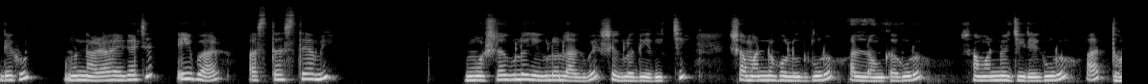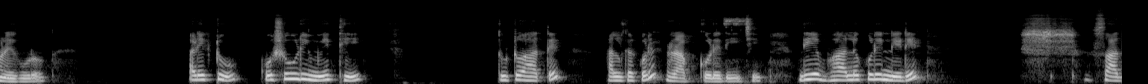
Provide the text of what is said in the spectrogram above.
দেখুন, আমার নাড়া হয়ে গেছে। এইবার আস্তে আস্তে আমি মশলাগুলো যেগুলো লাগবে সেগুলো দিয়ে দিচ্ছি। সামান্য হলুদ গুঁড়ো আর লঙ্কা গুঁড়ো, সামান্য জিরে গুঁড়ো আর ধনে গুঁড়ো। আর একটু কসৌরি মেথি দুটো হাতে হালকা করে রাব করে দিয়েছি। দিয়ে ভালো করে নেড়ে স্বাদ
